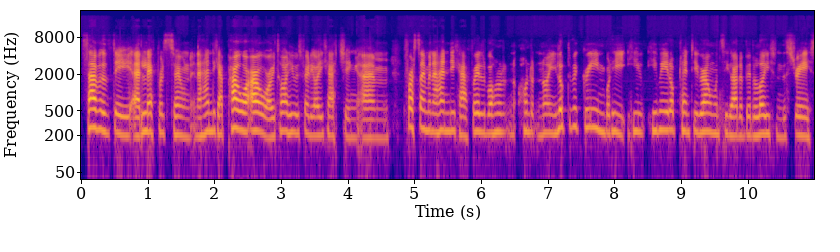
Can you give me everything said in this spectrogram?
Sabbath Day at Leopardstown in a handicap power hour. I thought he was fairly eye catching. Um, first time in a handicap, rated about 100, 109. He looked a bit green, but he he he made up plenty of ground once he got a bit of light in the straight.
